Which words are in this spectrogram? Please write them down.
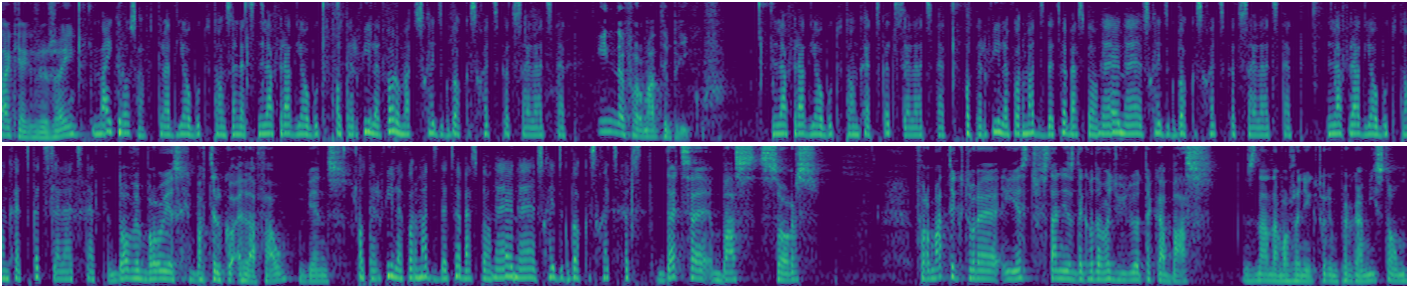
Tak jak wyżej. Microsoft Radio Button Select Laf Radio But Otter File Format Headset Selected Inne formaty plików. Laf Radio Button Headset Selected Otter File Format DC Baston Headset Selected Laf Radio Button Headset Selected Do wyboru jest chyba tylko LAV, więc Otter File Format DC Baston Headset DC Source. Formaty, które jest w stanie zdekodować biblioteka Bass. Znana może niektórym programistom.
